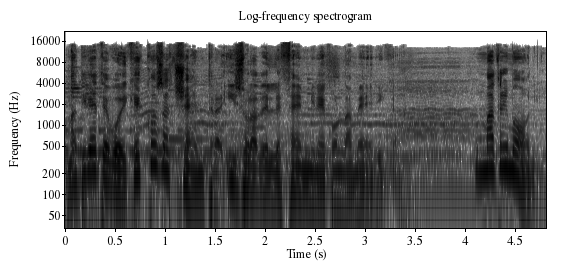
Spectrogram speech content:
Ma direte voi che cosa c'entra Isola delle Femmine con l'America? Un matrimonio.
